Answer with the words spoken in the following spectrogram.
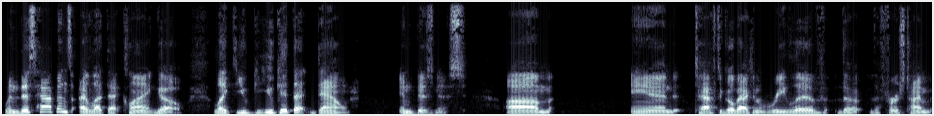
When this happens, I let that client go. Like you you get that down in business. Um, and to have to go back and relive the the first time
